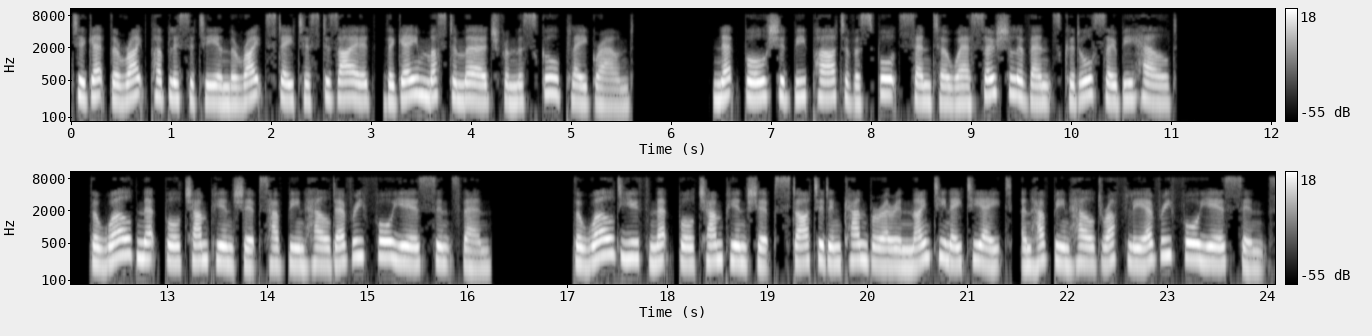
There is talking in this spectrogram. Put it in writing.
To get the right publicity and the right status desired, the game must emerge from the school playground. Netball should be part of a sports center where social events could also be held. The World Netball Championships have been held every four years since then. The World Youth Netball Championships started in Canberra in 1988, and have been held roughly every four years since.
